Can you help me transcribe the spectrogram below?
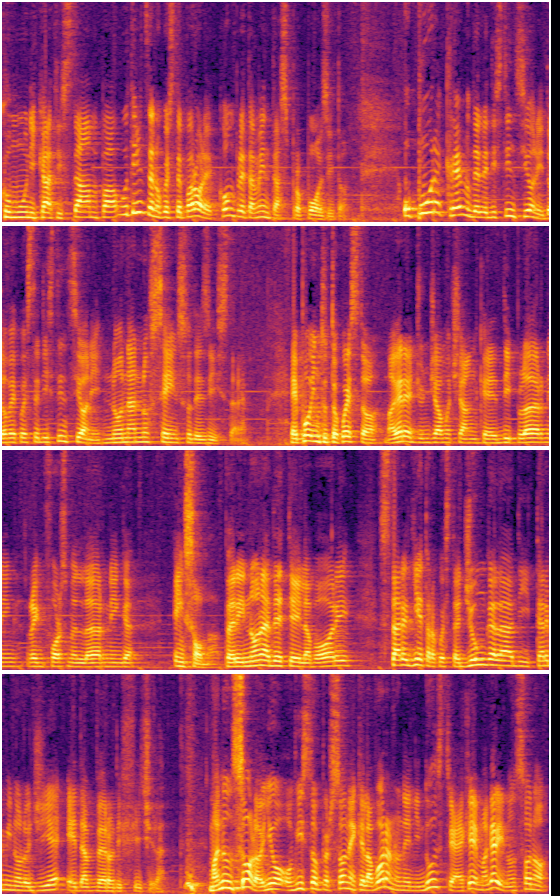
comunicati stampa utilizzano queste parole completamente a sproposito. Oppure creano delle distinzioni dove queste distinzioni non hanno senso d'esistere. E poi in tutto questo magari aggiungiamoci anche deep learning, reinforcement learning, e insomma, per i non addetti ai lavori, stare dietro a questa giungla di terminologie è davvero difficile. Ma non solo, io ho visto persone che lavorano nell'industria e che magari non sono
